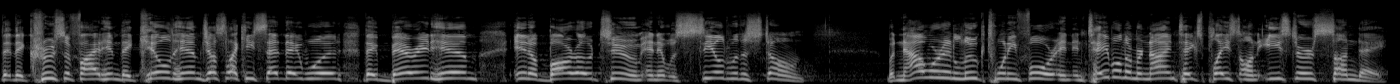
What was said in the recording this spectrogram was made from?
they, they crucified him, they killed him just like he said they would. They buried him in a borrowed tomb, and it was sealed with a stone. But now we're in Luke 24, and, and, table number nine takes place on Easter Sunday.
